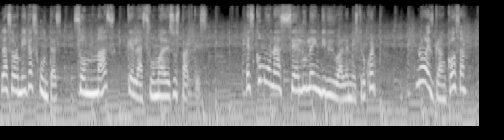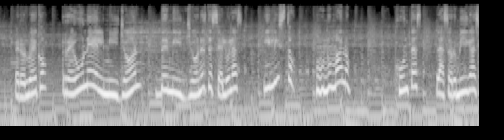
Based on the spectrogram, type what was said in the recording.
las hormigas juntas son más que la suma de sus partes. Es como una célula individual en nuestro cuerpo. No es gran cosa, pero luego reúne el millón de millones de células y listo, un humano. Juntas, las hormigas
